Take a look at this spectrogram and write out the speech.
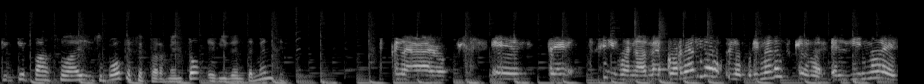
qué, qué pasó ahí? Supongo que se fermentó, evidentemente. Claro. Este, sí, bueno, recordarlo, lo primero es que el vino es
